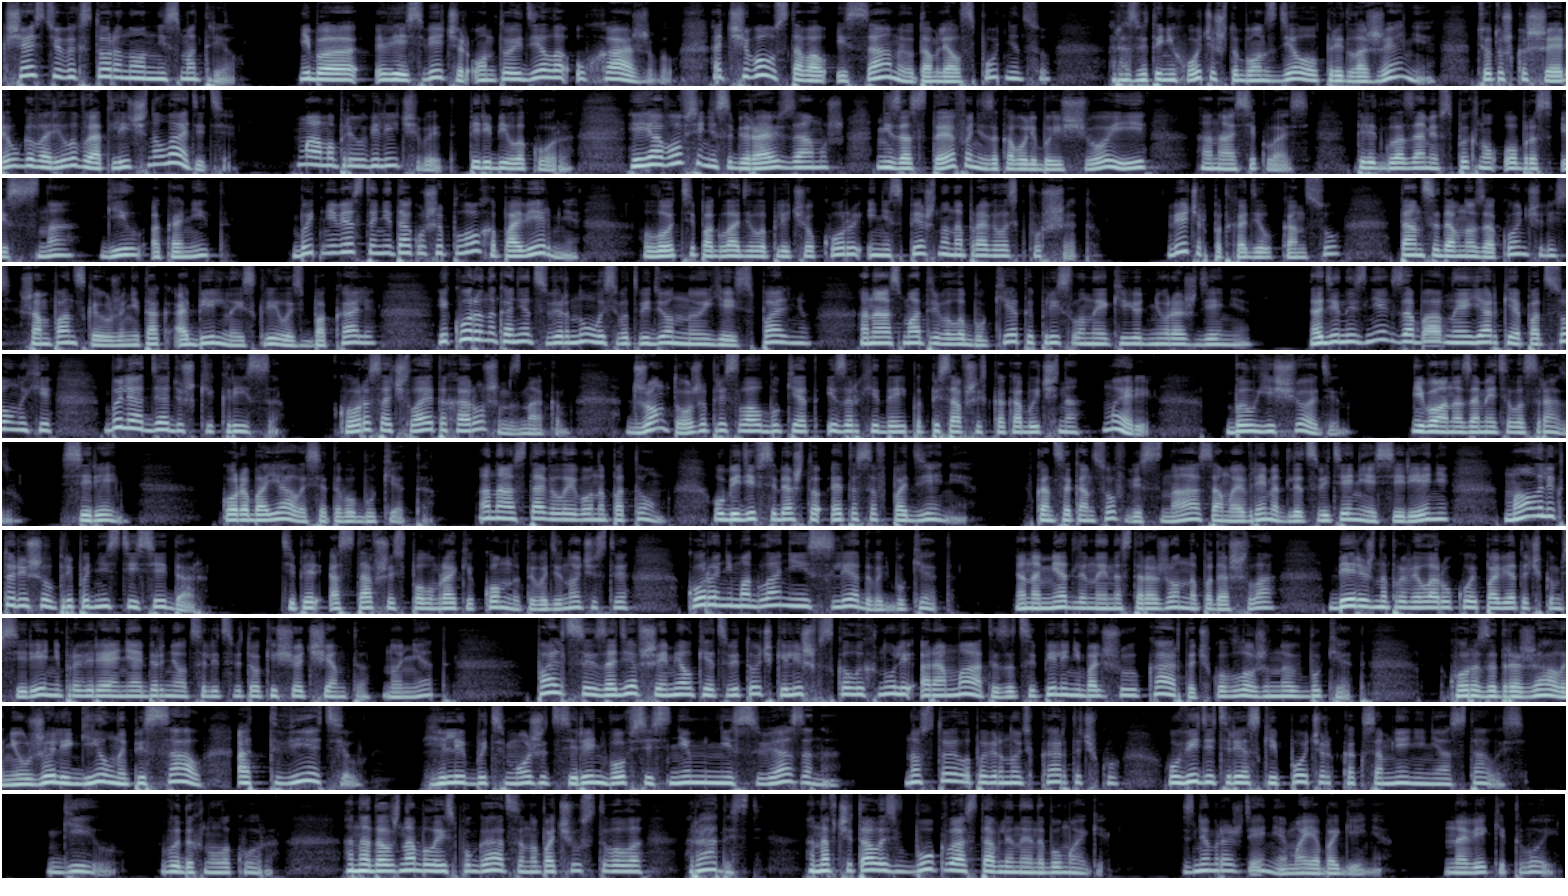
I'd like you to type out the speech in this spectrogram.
К счастью, в их сторону он не смотрел. Ибо весь вечер он то и дело ухаживал, отчего уставал и сам, и утомлял спутницу. «Разве ты не хочешь, чтобы он сделал предложение? Тетушка Шерил говорила, вы отлично ладите». «Мама преувеличивает», — перебила Кора. «И я вовсе не собираюсь замуж. Ни за Стефа, ни за кого-либо еще, и...» Она осеклась. Перед глазами вспыхнул образ из сна, Гил, Аконит. «Быть невестой не так уж и плохо, поверь мне». Лотти погладила плечо Коры и неспешно направилась к фуршету. Вечер подходил к концу, танцы давно закончились, шампанское уже не так обильно искрилось в бокале, и Кора, наконец, вернулась в отведенную ей спальню. Она осматривала букеты, присланные к ее дню рождения. Один из них, забавные яркие подсолнухи, были от дядюшки Криса. Кора сочла это хорошим знаком. Джон тоже прислал букет из орхидей, подписавшись, как обычно, Мэри. Был еще один. Его она заметила сразу. Сирень. Кора боялась этого букета. Она оставила его на потом, убедив себя, что это совпадение. В конце концов, весна, самое время для цветения сирени. Мало ли кто решил преподнести сей дар. Теперь, оставшись в полумраке комнаты в одиночестве, Кора не могла не исследовать букет. Она медленно и настороженно подошла, бережно провела рукой по веточкам сирени, проверяя, не обернется ли цветок еще чем-то, но нет. Пальцы, задевшие мелкие цветочки, лишь всколыхнули аромат и зацепили небольшую карточку, вложенную в букет. Кора задрожала. Неужели Гил написал? Ответил. Или, быть может, сирень вовсе с ним не связана? Но стоило повернуть карточку, увидеть резкий почерк, как сомнений не осталось. «Гил», — выдохнула Кора. Она должна была испугаться, но почувствовала радость. Она вчиталась в буквы, оставленные на бумаге. «С днем рождения, моя богиня! Навеки твой!»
